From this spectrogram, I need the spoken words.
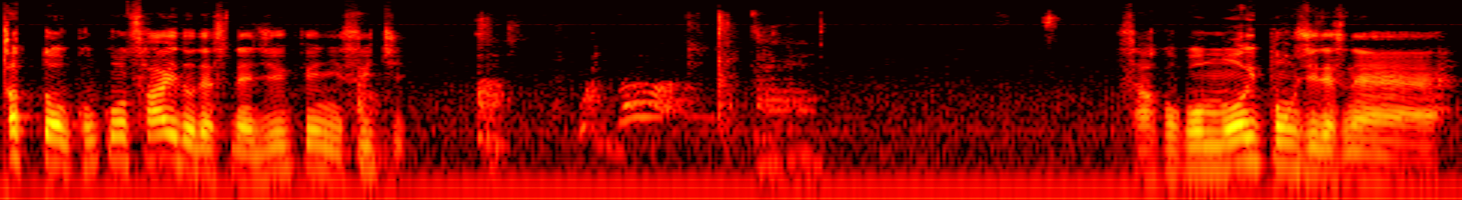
ちょっとここサイドですね。19にスイッチ。さあここもう一本欲しいですね。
